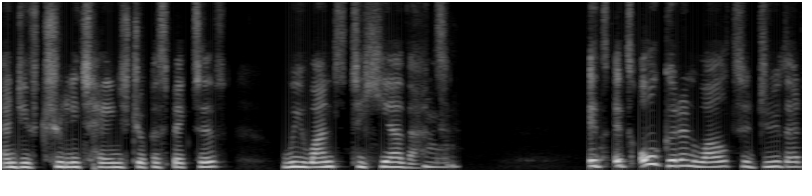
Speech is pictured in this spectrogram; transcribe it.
and you've truly changed your perspective we want to hear that Mm. it's it's all good and well to do that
